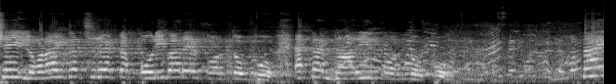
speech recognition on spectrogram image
সেই লড়াইটা ছিল একটা পরিবারের কর্তব্য, একটা নারীর কর্তব্য। তাই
